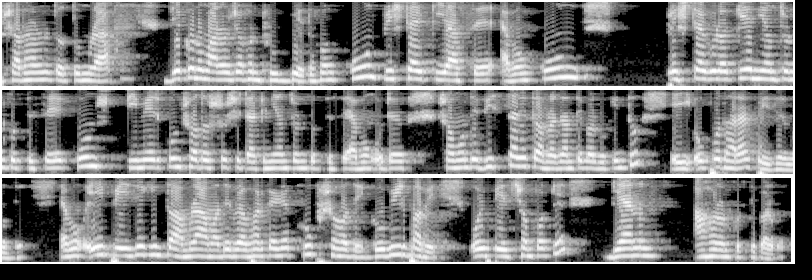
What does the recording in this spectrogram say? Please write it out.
সাধারণত তোমরা যে কোনো মানুষ যখন ঢুকবে, তখন কোন পৃষ্ঠায় কি আছে এবং কোন পৃষ্ঠাগুলো কে নিয়ন্ত্রণ করতেছে, কোন টিমের কোন সদস্য সেটাকে নিয়ন্ত্রণ করতেছে এবং ওটার সম্বন্ধে বিস্তারিত আমরা জানতে পারব কিন্তু এই উপধারার পেজের মধ্যে। এবং এই পেজে কিন্তু আমরা আমাদের ব্যবহারকারীরা খুব সহজে, গভীরভাবে ওই পেজ সম্পর্কে জ্ঞান আহরণ করতে পারব।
